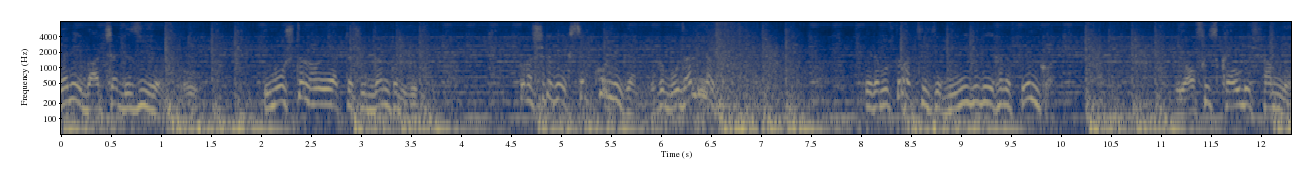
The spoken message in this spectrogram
জানি বাচ্চার ডিসিশন ও ইমোশনাল হয়ে একটা সিদ্ধান্ত নিয়েছে তোরা সেটাকে অ্যাকসেপ্ট করলি কেন? ওকে বোঝালি না? এটা বুঝতে পারছিস যে মিনি যদি এখানে ফেল করে এই অফিস ক্রাউডের সামনে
